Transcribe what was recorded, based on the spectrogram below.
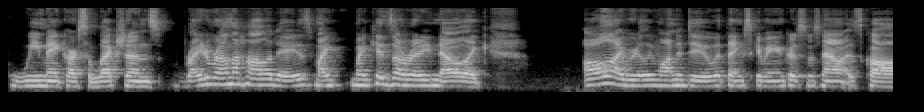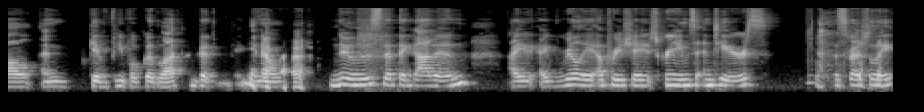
we make our selections right around the holidays. My my kids already know like all I really want to do with Thanksgiving and Christmas now is call and give people good luck, good, you know, news that they got in. I, I really appreciate screams and tears, especially.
